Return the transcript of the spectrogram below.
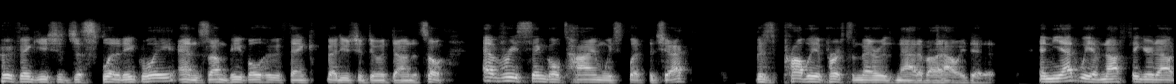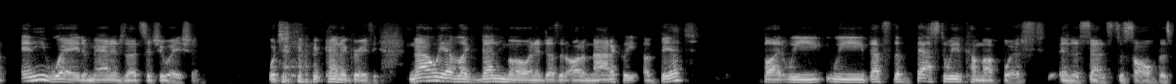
who think you should just split it equally and some people who think that you should do it down so every single time we split the check there's probably a person there who's mad about how we did it and yet we have not figured out any way to manage that situation, which is kind of crazy. Now we have like Venmo and it does it automatically a bit, but we we that's the best we've come up with in a sense to solve this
